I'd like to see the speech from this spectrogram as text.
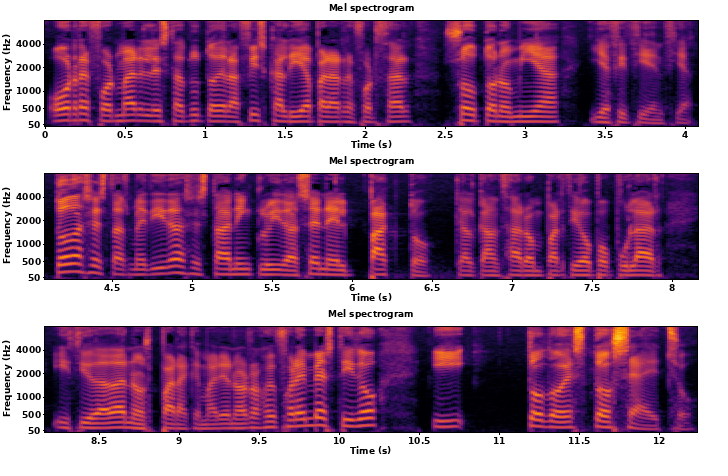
o reformar el estatuto de la Fiscalía para reforzar su autonomía y eficiencia. Todas estas medidas están incluidas en el pacto que alcanzaron Partido Popular y Ciudadanos para que Mariano Rajoy fuera investido y todo esto se ha hecho.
